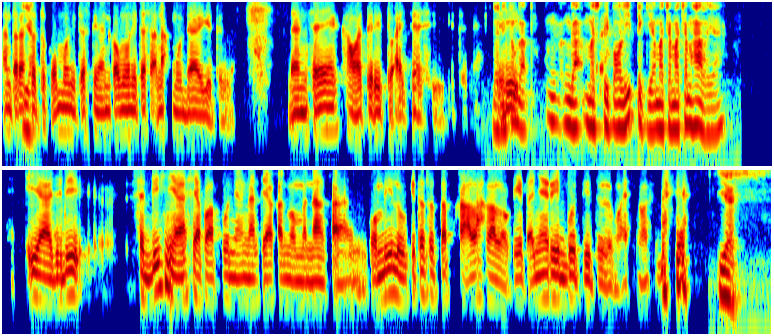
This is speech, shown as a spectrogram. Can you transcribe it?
antara ya. satu komunitas dengan komunitas anak muda gitu. Dan saya khawatir itu aja sih gitu dan jadi, itu nggak nggak mesti politik ya macam-macam hal ya. Iya jadi sedihnya siapa pun yang nanti akan memenangkan pemilu kita tetap kalah kalau kitanya ribut gitu loh mas. Maksudnya. Yes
